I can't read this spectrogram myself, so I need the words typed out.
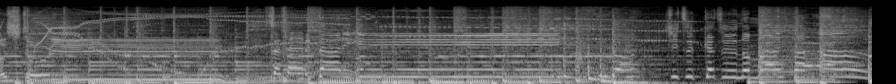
刺したり刺されたりどっちつかずのマイハー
